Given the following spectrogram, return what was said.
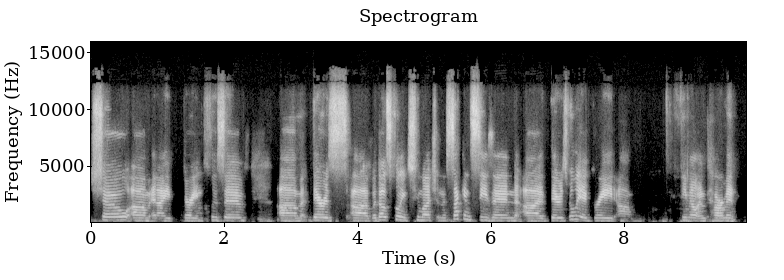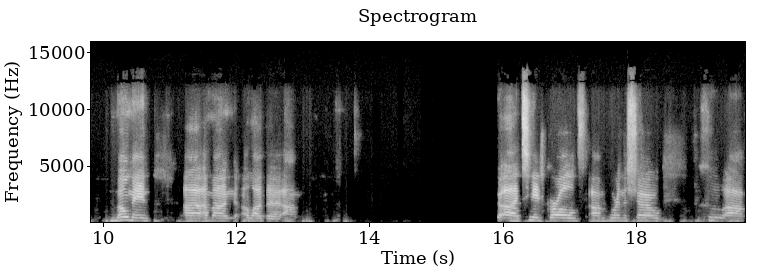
show um, and I very inclusive. Um, there's, uh, without spoiling too much, in the second season, uh, there's really a great um, female empowerment moment uh, among a lot of the uh, teenage girls um, who are in the show who, um,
